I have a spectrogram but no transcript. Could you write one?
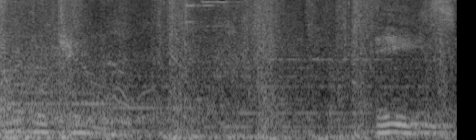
Triple kill. Aced.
